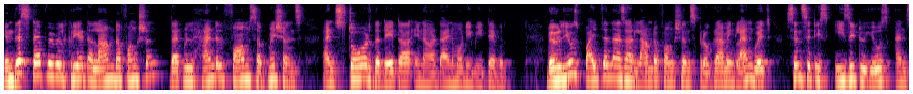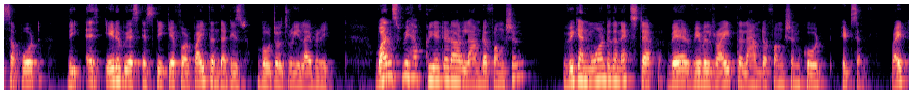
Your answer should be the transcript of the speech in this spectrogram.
In this step, we will create a Lambda function that will handle form submissions and store the data in our DynamoDB table. We will use Python as our Lambda functions programming language since it is easy to use and support the AWS SDK for Python that is Boto3 library. Once we have created our Lambda function, we can move on to the next step where we will write the Lambda function code itself, right?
